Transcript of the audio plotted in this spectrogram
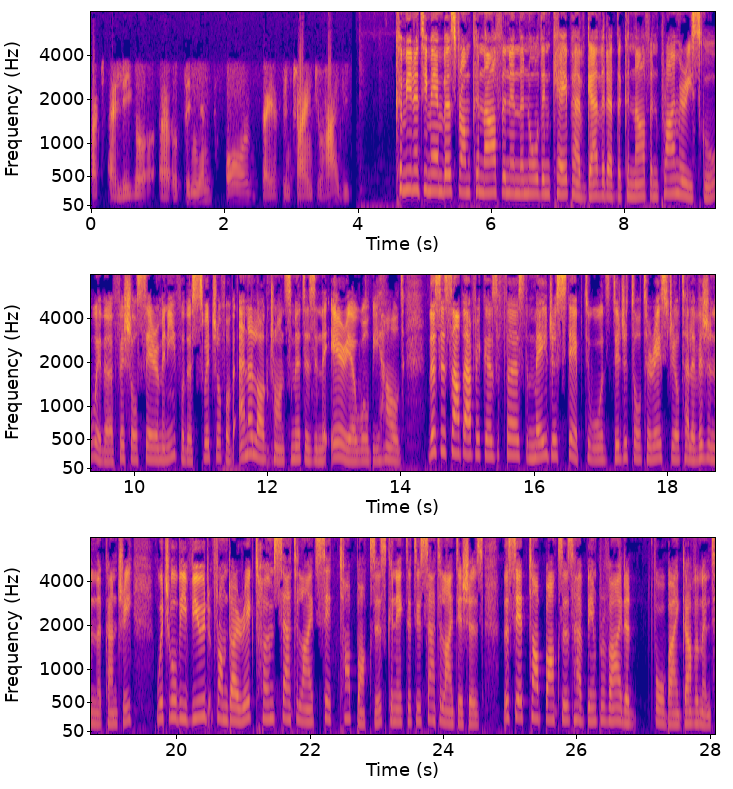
such a legal uh, opinion, or they have been trying to hide it. Community members from Carnarvon in the Northern Cape have gathered at the Carnarvon Primary School where the official ceremony for the switch off of analog transmitters in the area will be held. This is South Africa's first major step towards digital terrestrial television in the country, which will be viewed from direct home satellite set top boxes connected to satellite dishes. The set top boxes have been provided for by government.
